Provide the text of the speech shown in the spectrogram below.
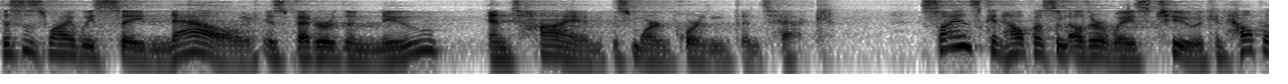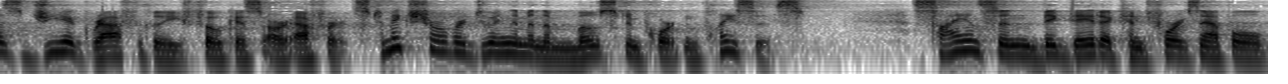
This is why we say now is better than new, and time is more important than tech. Science can help us in other ways too. It can help us geographically focus our efforts to make sure we're doing them in the most important places. Science and big data can, for example,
